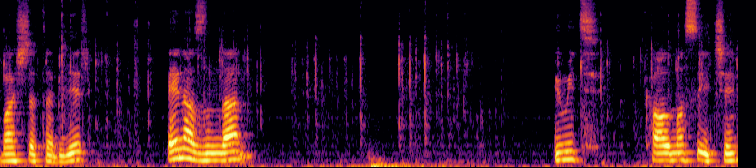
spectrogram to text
başlatabilir. En azından ümit kalması için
